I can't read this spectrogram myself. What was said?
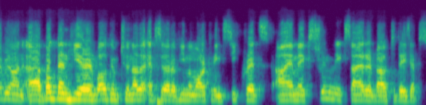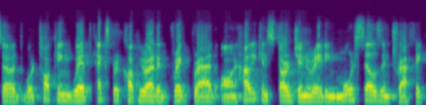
Everyone, uh, Bogdan here, and welcome to another episode of Email Marketing Secrets. I am extremely excited about today's episode. We're talking with expert copywriter Greg Brad on how he can start generating more sales and traffic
